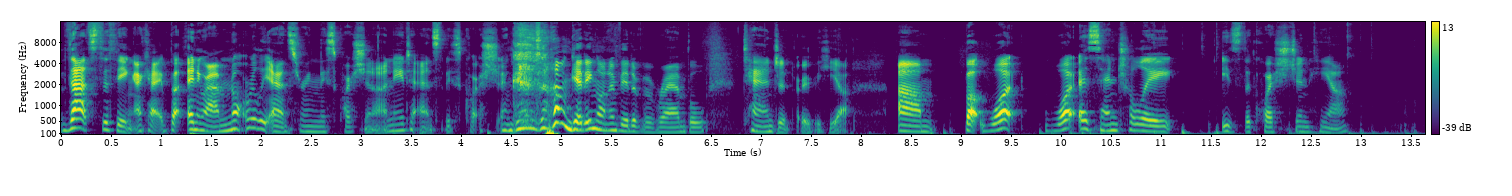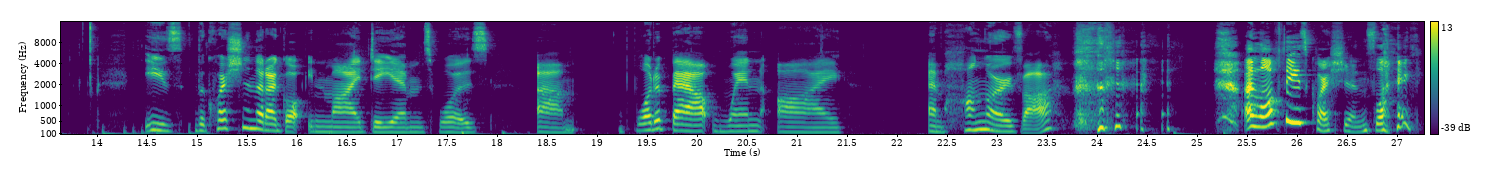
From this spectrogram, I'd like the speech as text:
that's the thing. Okay, but anyway, I'm not really answering this question. I need to answer this question because I'm getting on a bit of a ramble tangent over here. Um, but what what essentially is the question here? Is the question that I got in my DMs was, um, what about when I am hungover? I love these questions, like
